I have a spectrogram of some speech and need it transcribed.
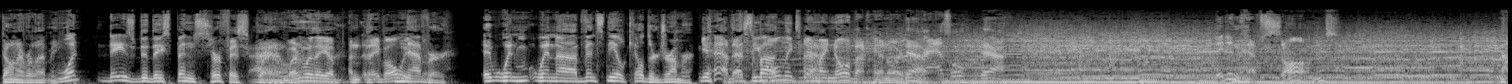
don't ever let me. What days did they spend surface ground? When were they? Up, they've always never. It, when when uh, Vince Neil killed their drummer. Yeah, that's, the about- only time yeah. I know about Hanoi. Yeah. Razzle. Yeah. They didn't have songs. No,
